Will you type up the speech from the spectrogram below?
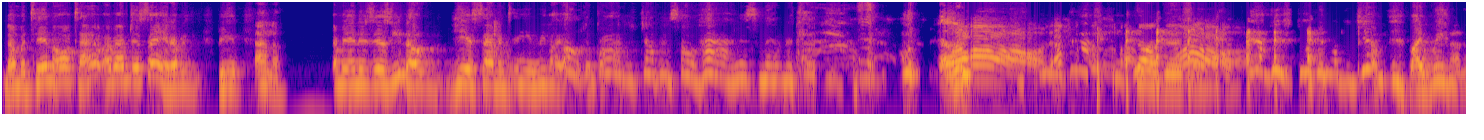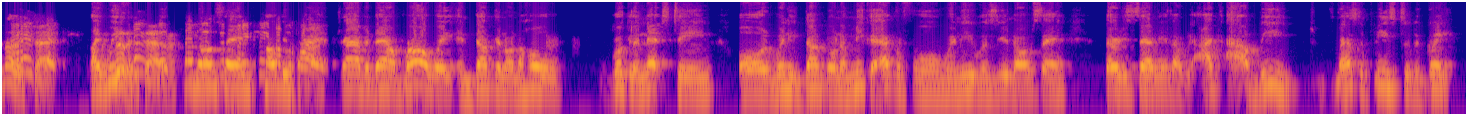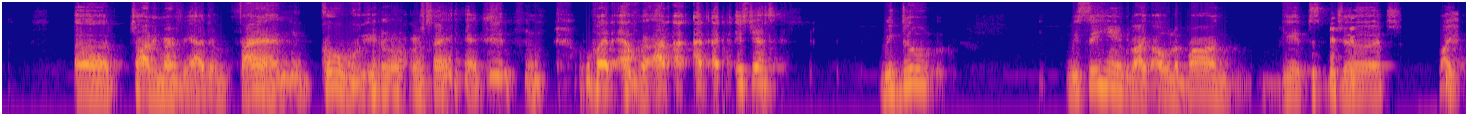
number ten all time. I mean, I'm just saying. I mean, because- I don't know. I mean, it's just you know, year seventeen, we like, oh, LeBron is jumping so high, this and everything. Oh, that's what this is It's all good. Oh, I'm just jumping off the gym, like we, Another shot. like we, Another shot. you know, what I'm saying Kobe Bryant driving down Broadway and dunking on the whole Brooklyn Nets team, or when he dunked on Emeka Okafor when he was, you know, what I'm saying 37 years old. I, I'll be rest in peace to the great uh, Charlie Murphy. I do fine, cool. You know what I'm saying? Whatever. I, I, I, it's just we do. We see him be like, oh, LeBron gets judged like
